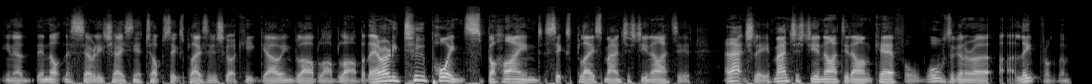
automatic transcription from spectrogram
you know they're not necessarily chasing a top six place. They've just got to keep going, blah blah blah. But they're only two points behind sixth place Manchester United. And actually, if Manchester United aren't careful, Wolves are going to uh, leapfrog them.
